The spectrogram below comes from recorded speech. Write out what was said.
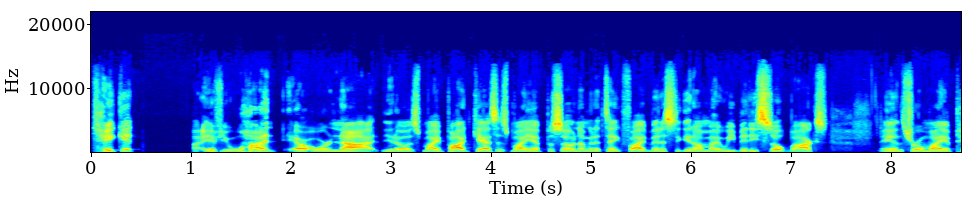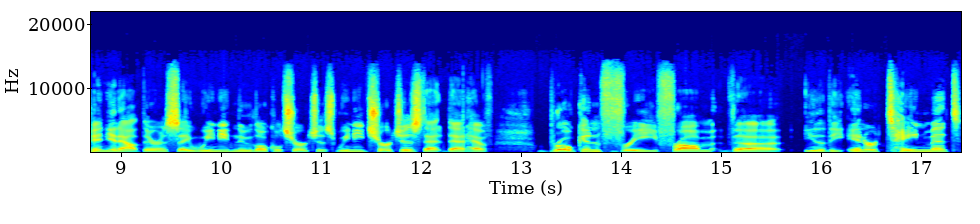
take it if you want or, or, not. You know, it's my podcast, it's my episode, and I'm going to take five minutes to get on my wee bitty soapbox and throw my opinion out there and say we need new local churches. We need churches that that have broken free from the either the entertainment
